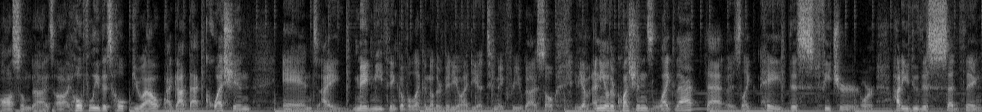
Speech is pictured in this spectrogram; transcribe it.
Awesome, guys. Uh, hopefully this helped you out. I got that question and I made me think of a, like another video idea to make for you guys. So if you have any other questions like that, that is like, hey, this feature or how do you do this said thing?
